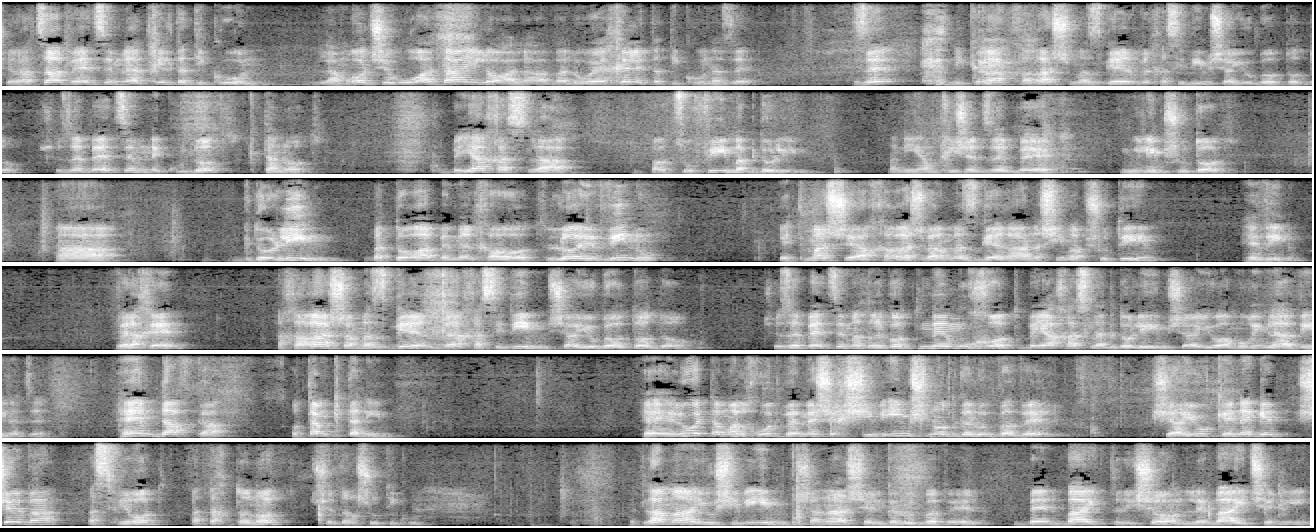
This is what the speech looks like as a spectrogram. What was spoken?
שרצה בעצם להתחיל את התיקון, למרות שהוא עדיין לא עלה, אבל הוא החל את התיקון הזה, זה נקרא חרש מסגר וחסידים שהיו באותו דור, שזה בעצם נקודות קטנות ביחס לפרצופים הגדולים, אני אמחיש את זה במילים פשוטות, הגדולים בתורה במרכאות לא הבינו את מה שהחרש והמסגר, האנשים הפשוטים, הבינו. ולכן, החרש, המסגר והחסידים שהיו באותו דור, שזה בעצם מדרגות נמוכות ביחס לגדולים שהיו אמורים להבין את זה, הם דווקא, אותם קטנים, העלו את המלכות במשך 70 שנות גלות בבל, שהיו כנגד שבע הספירות התחתונות שדרשו תיקון. למה היו 70 שנה של גלות בבל, בין בית ראשון לבית שני,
